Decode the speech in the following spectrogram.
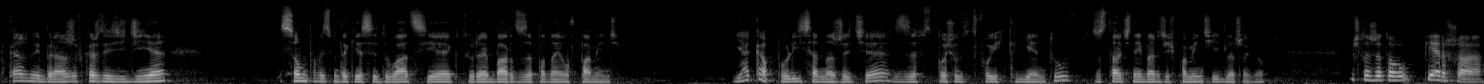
w każdej branży, w każdej dziedzinie są powiedzmy takie sytuacje, które bardzo zapadają w pamięć. Jaka polisa na życie ze, spośród Twoich klientów została Ci najbardziej w pamięci i dlaczego? Myślę, że to pierwsza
